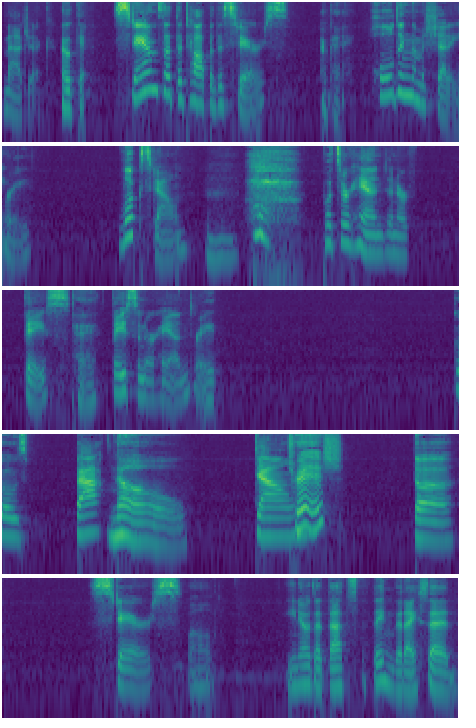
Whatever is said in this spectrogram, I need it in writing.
Magic. Okay. Stands at the top of the stairs, Okay. holding the machete. Right. Looks down, puts her hand in her face, Okay. face in her hand, Right. goes back No. down Trish. the stairs. Well, you know that that's the thing that I said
